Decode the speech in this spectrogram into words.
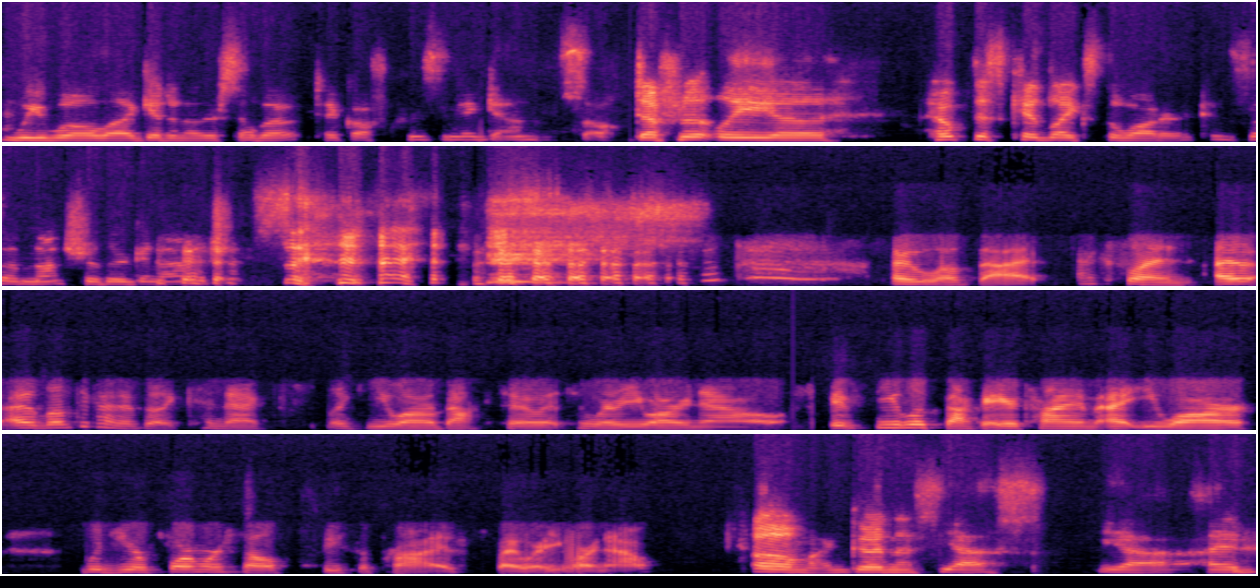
we will uh, get another sailboat take off cruising again. So definitely uh, hope this kid likes the water because I'm not sure they're gonna have I love that. Excellent. I, I'd love to kind of like connect like you are back to it to where you are now. If you look back at your time at UR, would your former self be surprised by where you are now? Oh my goodness, yes. Yeah. I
